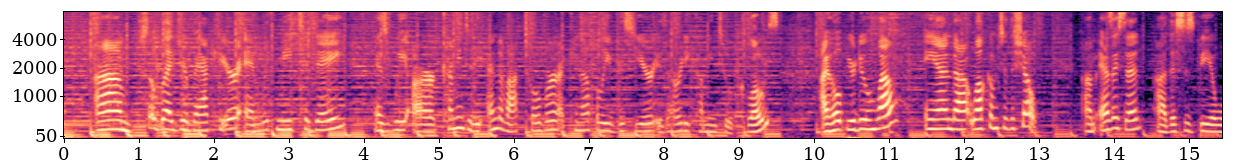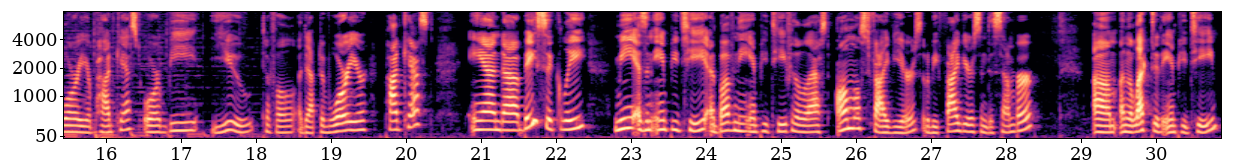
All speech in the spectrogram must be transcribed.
I'm so glad you're back here and with me today as we are coming to the end of October. I cannot believe this year is already coming to a close. I hope you're doing well and uh, welcome to the show. Um, as I said, uh, this is Be a Warrior podcast or Be Beautiful Adaptive Warrior podcast. And uh, basically, me as an amputee, above knee amputee for the last almost five years, it'll be five years in December um, an elected amputee,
